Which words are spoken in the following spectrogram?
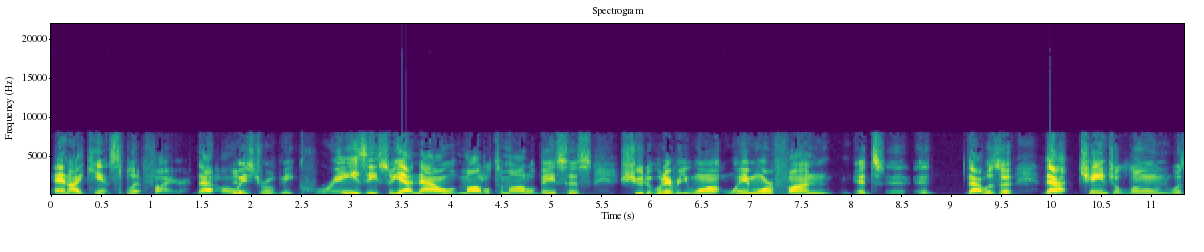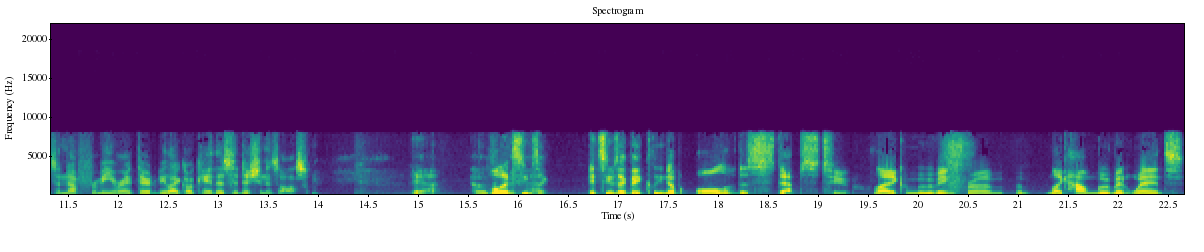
and I can't split fire. That always drove me crazy. So yeah, now model to model basis, shoot it whatever you want, way more fun. It's it, that was a that change alone was enough for me right there to be like, okay, this edition is awesome. Yeah. that was a well, it seems add. like it seems like they cleaned up all of the steps too, like moving from like how movement went,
